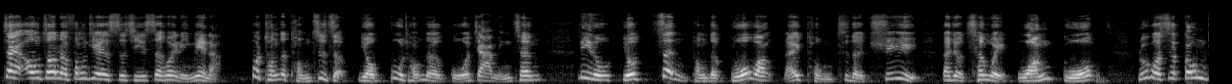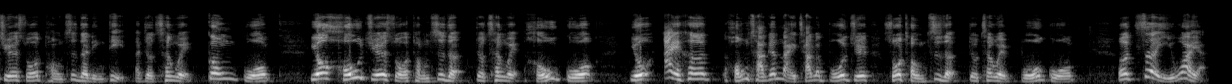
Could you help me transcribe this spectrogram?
在欧洲的封建时期社会里面啊，不同的统治者有不同的国家名称。例如，由正统的国王来统治的区域，那就称为王国；如果是公爵所统治的领地，那就称为公国；由侯爵所统治的，就称为侯国；由爱喝红茶跟奶茶的伯爵所统治的，就称为伯国。而这以外啊，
